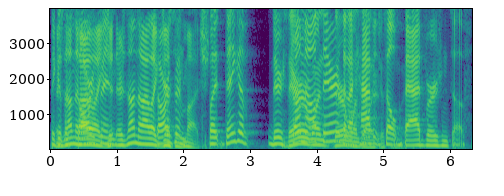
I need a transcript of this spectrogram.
because There's the none that I like. been. ju- there's none that I like Star's just as much. But think of there's There some out ones- there there are that I I haven't just as felt much. bad versions of.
